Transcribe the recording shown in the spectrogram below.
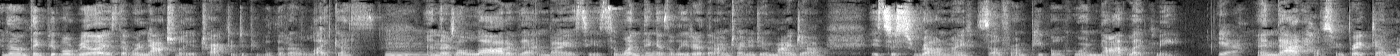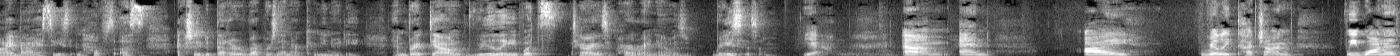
I don't think people realize that we're naturally attracted to people that are like us. Mm. And there's a lot of that in biases. So, one thing as a leader that I'm trying to do in my job is to surround myself around people who are not like me. Yeah. And that helps me break down my biases and helps us actually to better represent our community and break down really what's tearing us apart right now is racism. Yeah. Um, and I really touch on we want to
